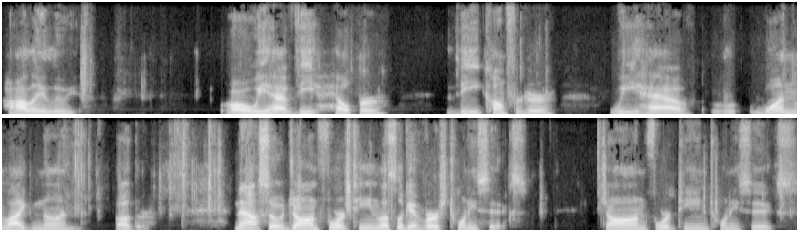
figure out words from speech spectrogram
Hallelujah. Oh, we have the helper, the comforter. We have one like none other. Now, so John 14, let's look at verse 26. John 14, 26.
